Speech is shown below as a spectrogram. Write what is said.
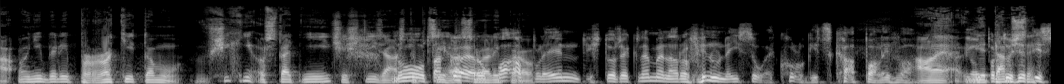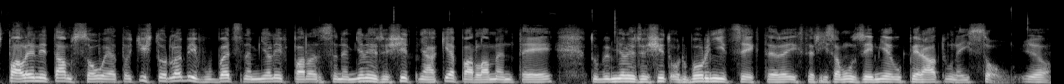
a oni byli proti tomu. Všichni ostatní čeští zástupci no, hlasovali ropa pro. a plyn, když to řekneme na rovinu, nejsou ekologická paliva. Ale jo, je protože se... ty spaliny tam jsou. Je totiž tohle by vůbec neměli, v par- se neměli řešit nějaké parlamenty, to by měli řešit odborníci, který, kteří samozřejmě u Pirátů nejsou. Jo.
